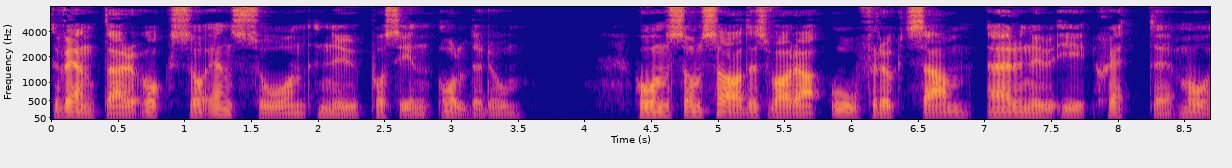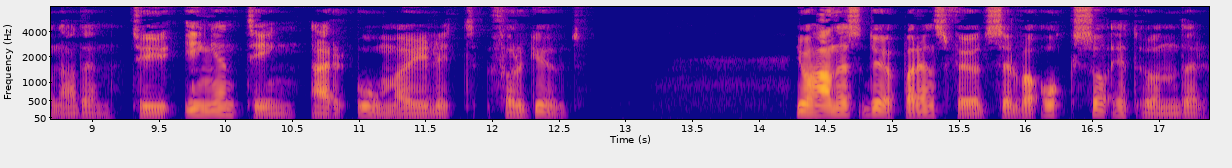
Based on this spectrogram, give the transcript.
väntar också en son nu på sin ålderdom. Hon som sades vara ofruktsam är nu i sjätte månaden, ty ingenting är omöjligt för Gud. Johannes döparens födsel var också ett under,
